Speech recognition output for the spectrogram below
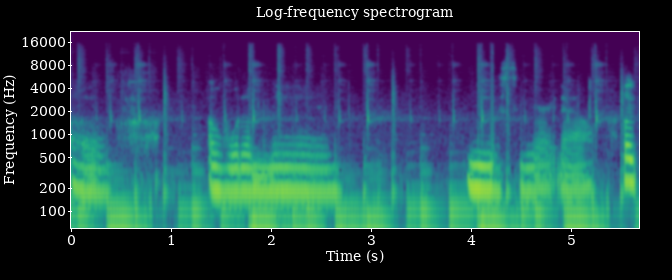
of of what a man needs to me right now. Like,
